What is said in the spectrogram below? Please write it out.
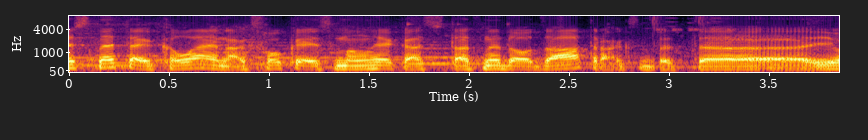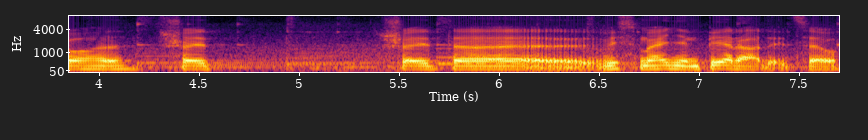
Es neteiktu, ka lēnāks hokejs man liekas tāds nedaudz ātrāks, bet uh, šeit, šeit uh, viss mēģina pierādīt sevi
